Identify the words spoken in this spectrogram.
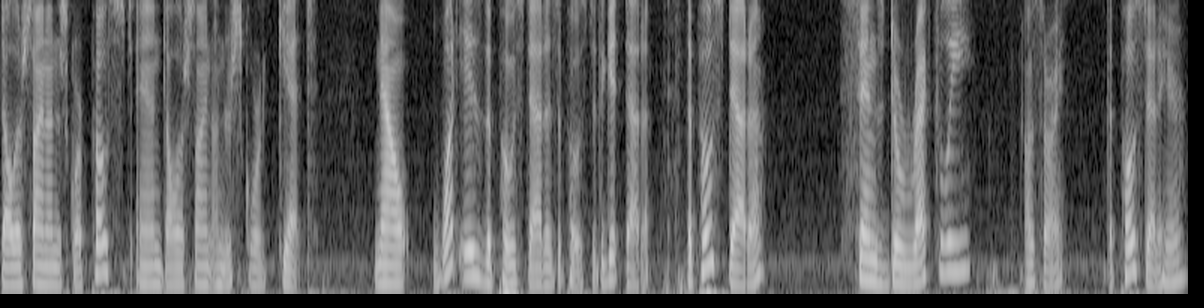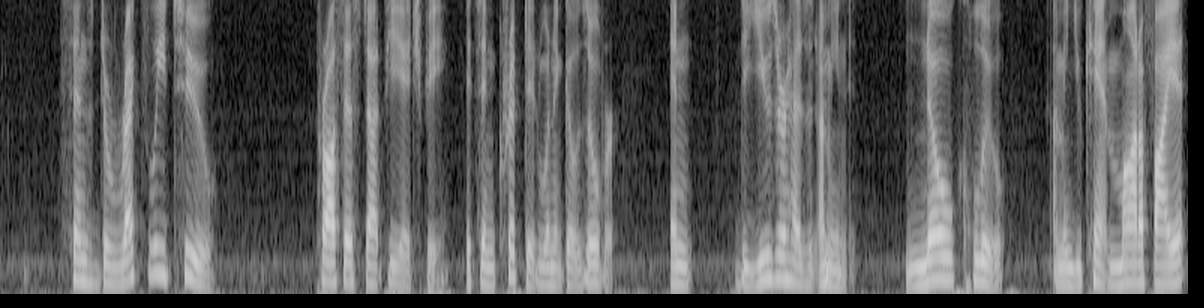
Dollar sign underscore post and dollar sign underscore get. Now, what is the post data as opposed to the get data? The post data sends directly, I'm sorry, the post data here sends directly to process.php. It's encrypted when it goes over. And the user has, I mean, no clue. I mean, you can't modify it.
